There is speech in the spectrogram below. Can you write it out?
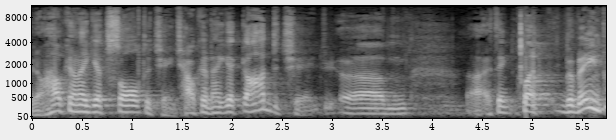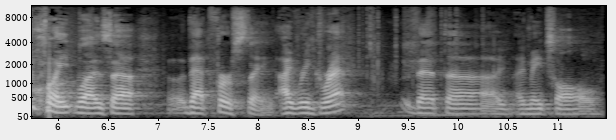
you know, how can I get Saul to change? How can I get God to change? Um, I think, but the main point was uh, that first thing. I regret that uh, I, I made Saul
